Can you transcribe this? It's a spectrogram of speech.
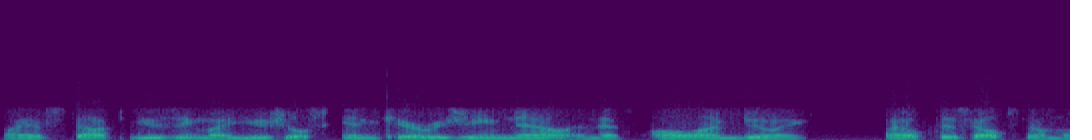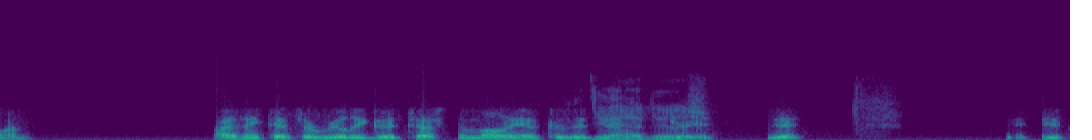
I have stopped using my usual skincare regime now, and that's all I'm doing. I hope this helps someone. I think that's a really good testimonial because it Yeah, it demonstrates that it,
